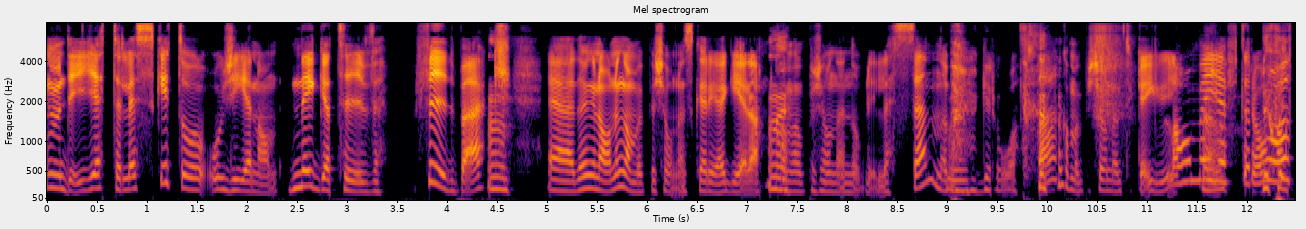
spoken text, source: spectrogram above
Men det är jätteläskigt att, att ge någon negativ feedback. Mm. Eh, du har ingen aning om hur personen ska reagera. Nej. Kommer personen att bli ledsen och börja mm. gråta? Kommer personen tycka illa om mig ja. efteråt?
